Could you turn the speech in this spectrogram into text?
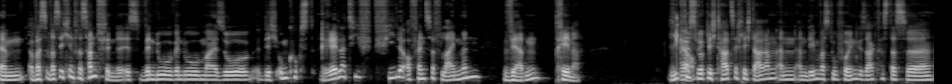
ähm, was, was ich interessant finde, ist, wenn du, wenn du mal so dich umguckst, relativ viele Offensive Linemen werden Trainer. Liegt ja. das wirklich tatsächlich daran, an, an dem, was du vorhin gesagt hast, dass, äh,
